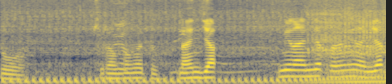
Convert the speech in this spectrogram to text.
tuh, curam banget tuh, nanjak. Ini nanjak, ini nanjak.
